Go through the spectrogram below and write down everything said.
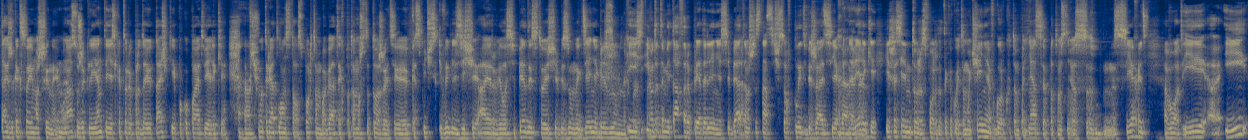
Так же, как свои машины. У Да. нас уже клиенты есть, которые продают тачки и покупают велики. А Ага. почему триатлон стал спортом богатых? Потому что тоже эти космически выглядящие аэровелосипеды, стоящие безумных денег, Безумных и, просто. и вот эта метафора преодоления себя, Да. там 16 часов плыть, бежать, ехать Да, на да, велике. И шоссейный тоже спорт. Это какое-то мучение, в горку там подняться, потом с с- съехать. Вот. И, и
